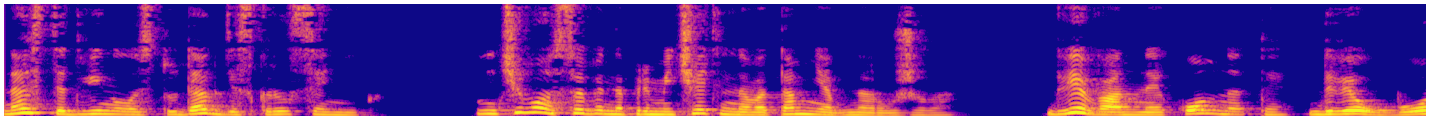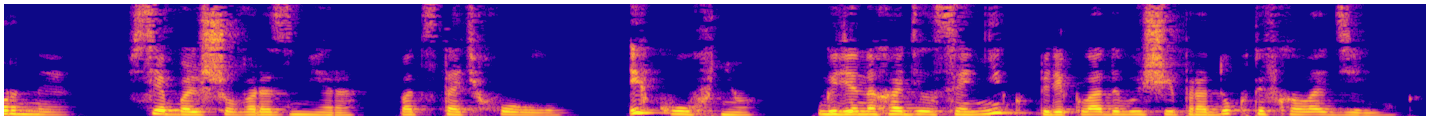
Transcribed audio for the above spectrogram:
Настя двинулась туда, где скрылся Ник. Ничего особенно примечательного там не обнаружила. Две ванные комнаты, две уборные, все большого размера, под стать холлу, и кухню, где находился Ник, перекладывающий продукты в холодильник.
